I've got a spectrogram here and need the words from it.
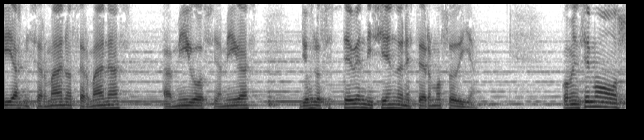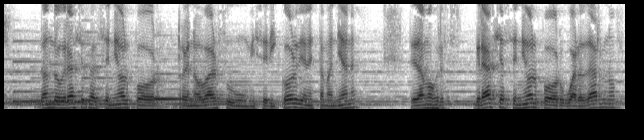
días mis hermanos, hermanas, amigos y amigas. Dios los esté bendiciendo en este hermoso día. Comencemos dando gracias al Señor por renovar su misericordia en esta mañana. Te damos gracias Señor por guardarnos,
